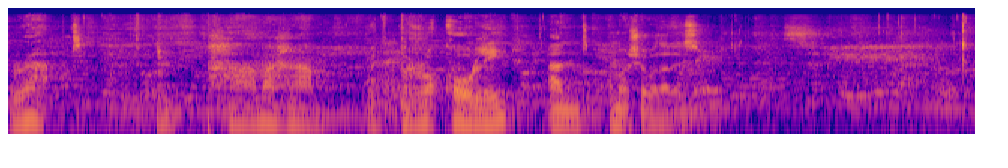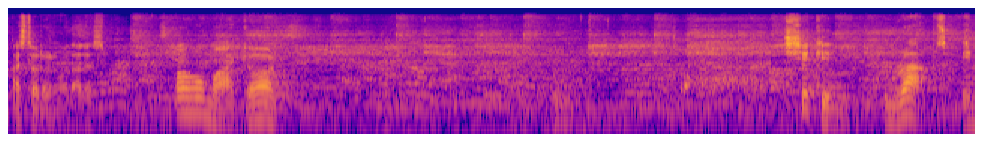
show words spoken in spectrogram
wrapped in parma ham with broccoli and I'm not sure what that is. I still don't know what that is. Oh my god. Chicken wrapped in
